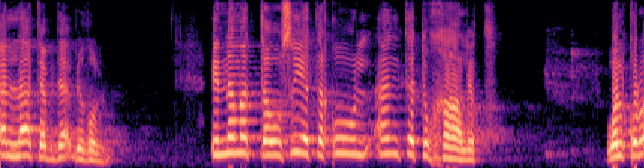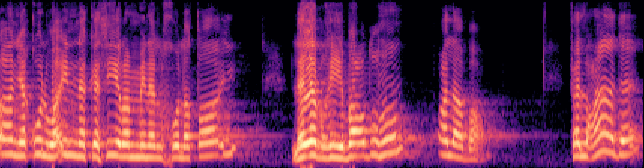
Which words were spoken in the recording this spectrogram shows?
أن لا تبدأ بظلم. إنما التوصية تقول أنت تخالط. والقرآن يقول وإن كثيرا من الخلطاء ليبغي بعضهم على بعض. فالعادة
